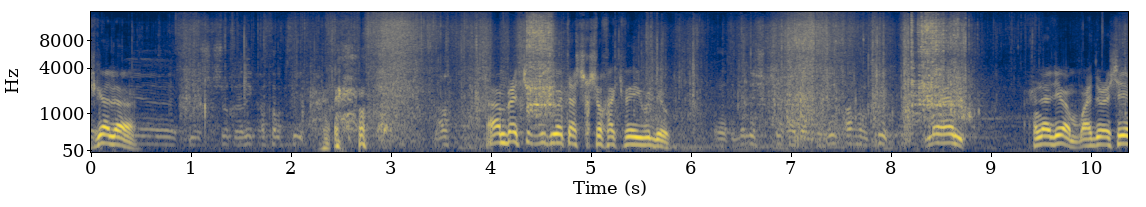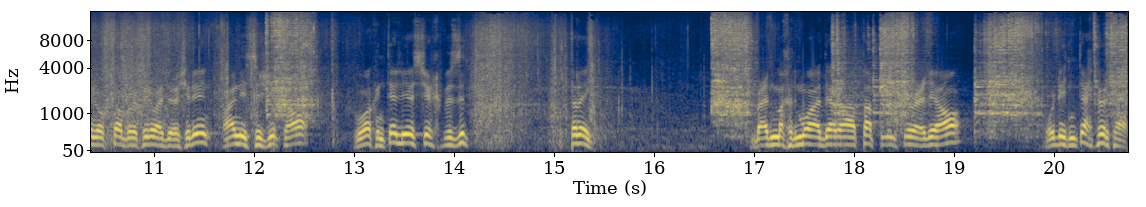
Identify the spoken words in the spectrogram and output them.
اش قال؟ الشخشوخ هذيك اثرت فيك من بعد تشوف فيديو تاع الشخشوخه كيف يوليو. تبان لي الشخشوخ هذيك اثرت فيك المهم إحنا اليوم 21 أكتوبر 2021 راني سجلتها وراك أنت اللي الشيخ بزت الطريق. بعد ما خدموها دارها طاب نمشيو عليها وليت انت حفرتها.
